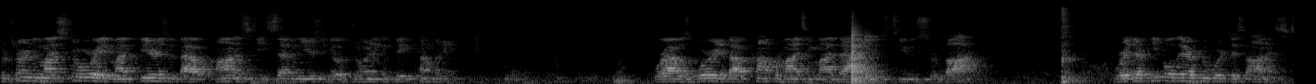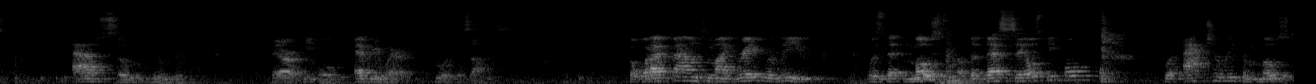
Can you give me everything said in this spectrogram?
Let's return to my story and my fears about honesty seven years ago joining a big company where I was worried about compromising my values to survive. Were there people there who were dishonest? Absolutely. There are people everywhere who are dishonest. But what I found to my great relief was that most of the best salespeople were actually the most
